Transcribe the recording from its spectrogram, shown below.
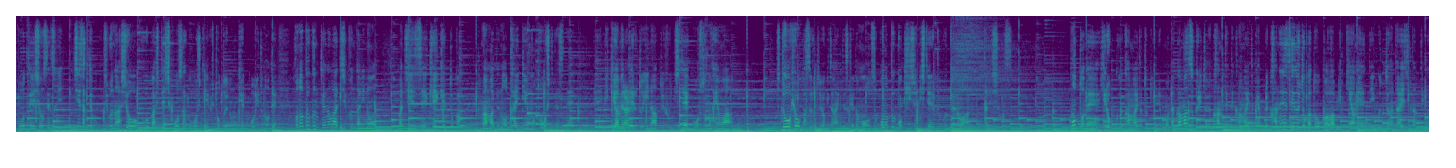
思考停止をせずに小さくても自分の足を動かして試行錯誤している人というのも結構いこの部分っていうのが自分なりの、ま人生経験とか今までの体験を通してですね、え見極められるといいなというふうにしてこうその辺は人を評価するというわけじゃないんですけれどもそこの部分を基準にしている部分というのはあったりします。もっとね広く考えた時にもう仲間づくりという観点で考えてもやっぱり可燃性の人かどうかは見極めていくっていうのは大事になってくる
